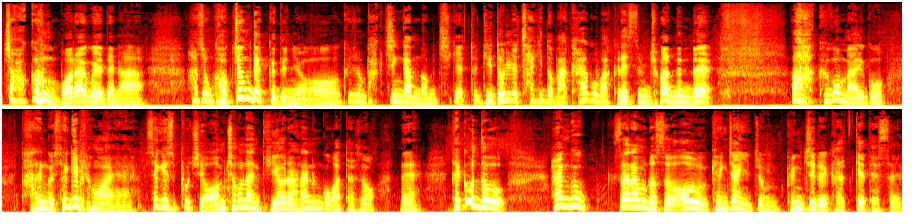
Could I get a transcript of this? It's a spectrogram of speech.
조금 뭐라고 해야 되나 아 좀 걱정됐거든요. 그 좀 박진감 넘치게 뒤돌려 차기도 막 하고 막 그랬으면 좋았는데 아 그거 말고 다른 거 세계 평화에 세계 스포츠에 엄청난 기여를 하는 것 같아서 네 태권도 한국 사람으로서 어우 굉장히 좀 긍지를 갖게 됐어요.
